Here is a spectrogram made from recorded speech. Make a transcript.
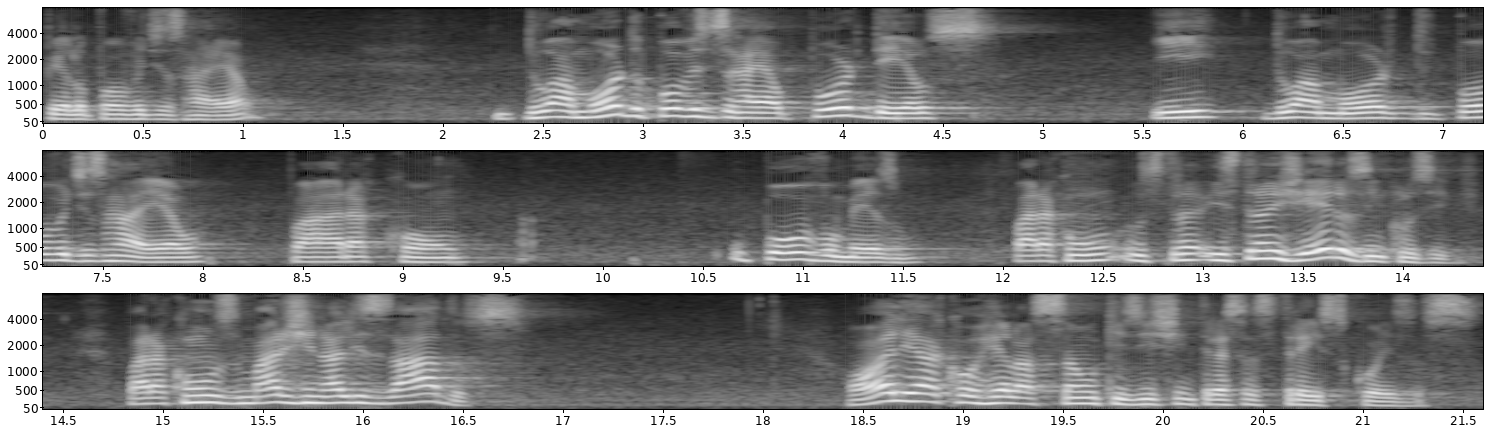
pelo povo de Israel, do amor do povo de Israel por Deus e do amor do povo de Israel para com o povo mesmo, para com os estrangeiros, inclusive, para com os marginalizados. Olha a correlação que existe entre essas três coisas.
